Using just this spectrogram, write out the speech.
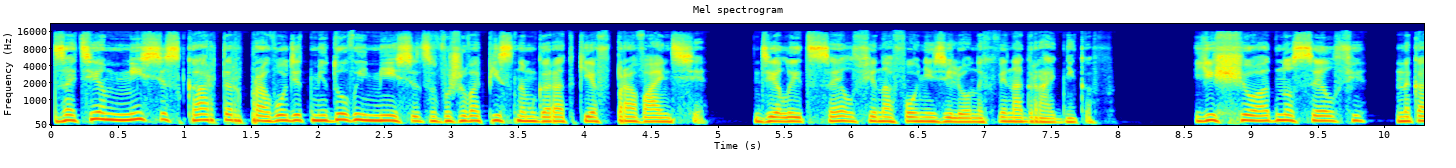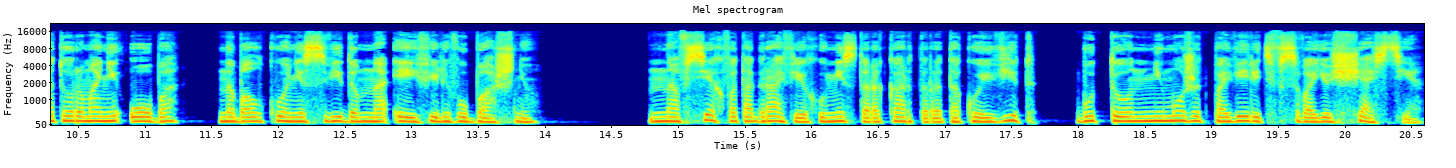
Затем миссис Картер проводит медовый месяц в живописном городке в Провансе, делает селфи на фоне зеленых виноградников. Еще одно селфи, на котором они оба на балконе с видом на Эйфелеву башню. На всех фотографиях у мистера Картера такой вид, будто он не может поверить в свое счастье.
